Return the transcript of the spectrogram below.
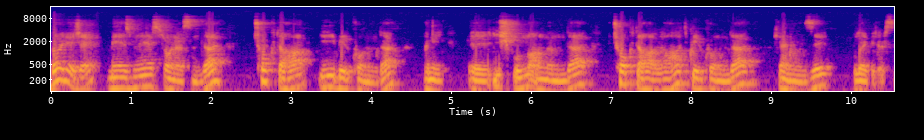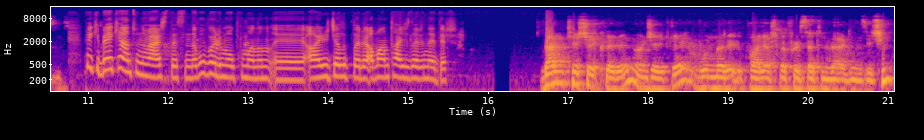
Böylece mezuniyet sonrasında çok daha iyi bir konumda, hani e, iş bulma anlamında çok daha rahat bir konumda kendinizi bulabilirsiniz. Peki Beykent Üniversitesi'nde bu bölümü okumanın e, ayrıcalıkları, avantajları nedir? Ben teşekkür ederim öncelikle bunları paylaşma fırsatını verdiğiniz için.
